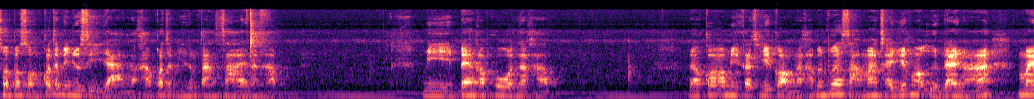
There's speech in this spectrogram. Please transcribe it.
ส่วนผสมก็จะมีอยู่ 4 อย่างนะครับ ก็จะมีน้ำตาลทรายนะครับ มีแป้งข้าวโพดนะครับ แล้วก็มีกะทิกล่องนะครับ เพื่อนๆ สามารถใช้ยี่ห้ออื่นได้นะ ไม่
